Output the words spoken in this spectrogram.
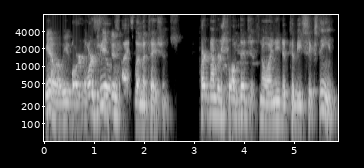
Yeah, well, we or or field size limitations. Part number is 12 digits. No, I need it to be 16.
